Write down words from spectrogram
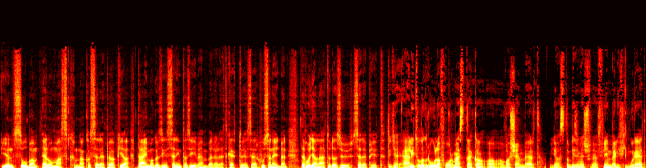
jön szóba Elon Musknak a szerepe, aki a Time magazin szerint az évembere lett 2021-ben. De hogyan látod az ő szerepét? Ugye állítólag róla formázták a, a, a vasembert, ugye azt a bizonyos filmbeli figurát.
